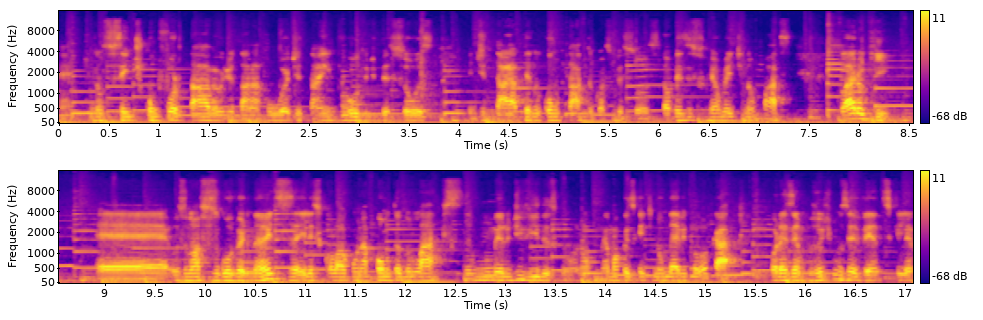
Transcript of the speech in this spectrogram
é, que não se sente confortável de estar na rua, de estar envolto de pessoas, de estar tendo contato com as pessoas. Talvez isso realmente não passe. Claro que é, os nossos governantes eles colocam na ponta do lápis o número de vidas, que é uma coisa que a gente não deve colocar. Por exemplo, os últimos eventos que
